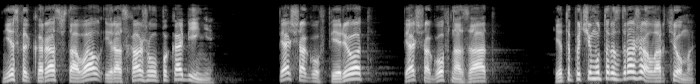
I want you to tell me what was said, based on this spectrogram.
несколько раз вставал и расхаживал по кабине. Пять шагов вперед, пять шагов назад. Это почему-то раздражало Артема.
